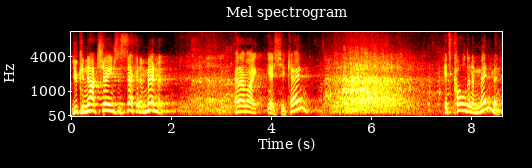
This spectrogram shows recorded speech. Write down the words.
"You cannot change the Second Amendment." And I'm like, yes, you can. It's called an amendment.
